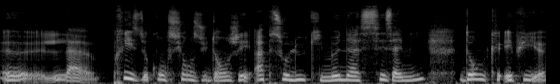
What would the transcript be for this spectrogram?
la prise de conscience du danger absolu qui menace ses amis, donc, et puis euh,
